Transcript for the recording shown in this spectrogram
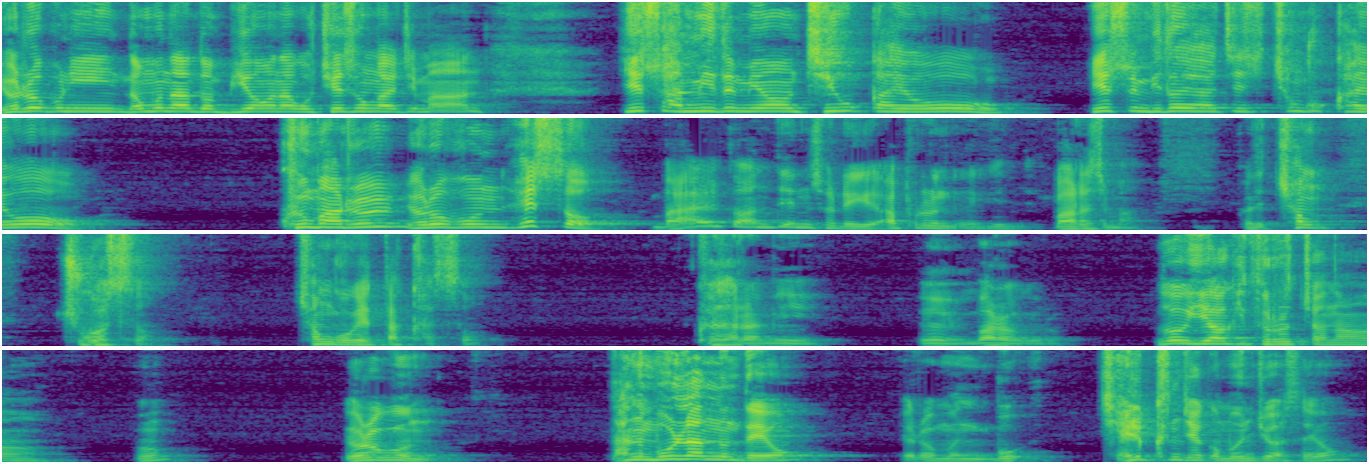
여러분이 너무나도 미안하고 죄송하지만 예수 안 믿으면 지옥 가요. 예수 믿어야지 천국 가요. 그 말을 여러분 했어. 말도 안 되는 소리. 앞으로는 말하지 마. 근데 청, 죽었어. 천국에 딱 갔어. 그 사람이 네, 말하기로. 너 이야기 들었잖아. 어? 여러분, 나는 몰랐는데요. 여러분, 뭐, 제일 큰 죄가 뭔지 아세요?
